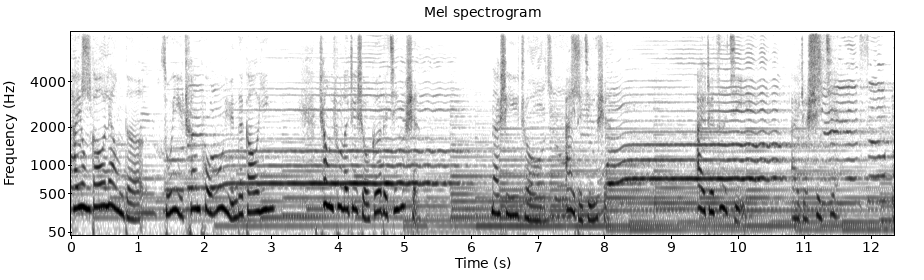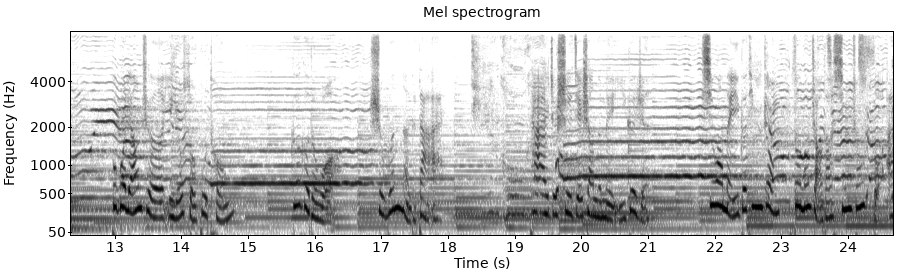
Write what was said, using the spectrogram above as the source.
他用高亮的、足以穿破乌云的高音，唱出了这首歌的精神。那是一种爱的精神，爱着自己，爱着世界。不过两者也有所不同。哥哥的我是温暖的大爱，他爱着世界上的每一个人，希望每一个听众都能找到心中所爱。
